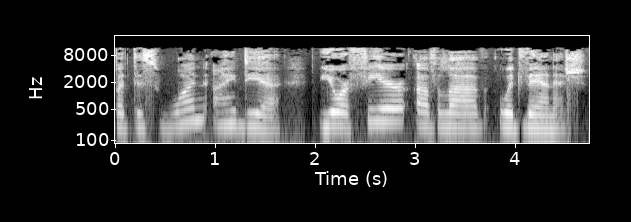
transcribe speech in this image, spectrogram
but this one idea, your fear of love would vanish.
